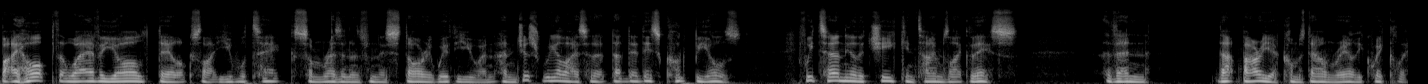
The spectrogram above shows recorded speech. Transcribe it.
But I hope that whatever your day looks like, you will take some resonance from this story with you and, and just realize that, that, that this could be us. If we turn the other cheek in times like this, then that barrier comes down really quickly.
